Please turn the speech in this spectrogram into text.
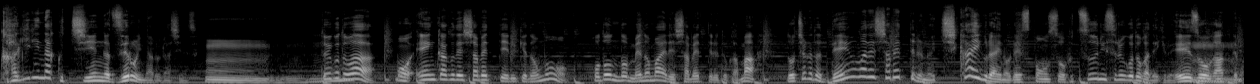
限りなく遅延がゼロになるらしいんですよ。ということはもう遠隔で喋っているけどもほとんど目の前で喋ってるとかまあどちらかというと電話で喋ってるのに近いぐらいのレスポンスを普通にすることができる。映像があっても。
